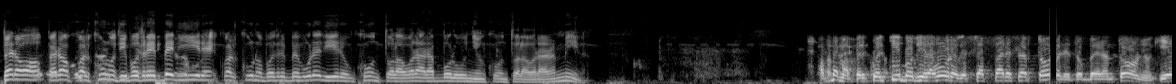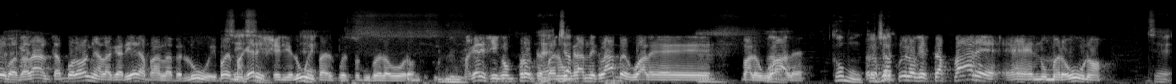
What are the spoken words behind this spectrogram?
Però, però qualcuno ti potrebbe dire, qualcuno potrebbe pure dire un conto lavorare a Bologna e un conto lavorare a Milan. Vabbè, ma per quel tipo di lavoro che sa fare Sartori, ha detto bene Antonio, Chievo, Atalanta, Bologna, la carriera parla per lui. Poi sì, magari sì. sceglie lui eh. fare questo tipo di lavoro. Magari si confronta eh, fare già... un grande club e uguale, mm. vale uguale. No. Comunque, già... quello che sa fare è il numero uno. Sì.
